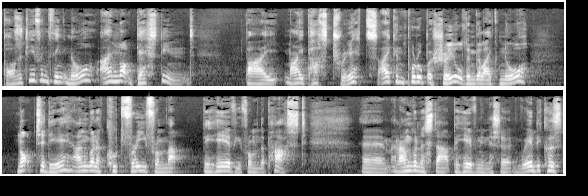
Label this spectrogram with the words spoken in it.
positive and think, no, I'm not destined by my past traits. I can put up a shield and be like, no, not today. I'm going to cut free from that behaviour from the past um, and I'm going to start behaving in a certain way because,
